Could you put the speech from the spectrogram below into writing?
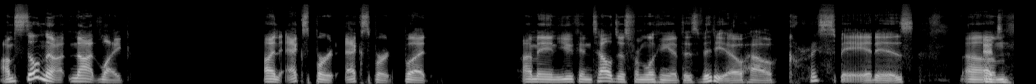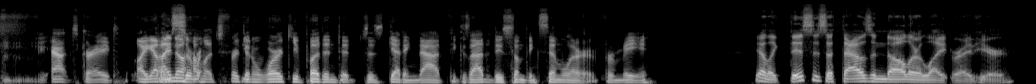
i'm still not not like an expert expert but i mean you can tell just from looking at this video how crispy it is um it's, yeah, it's great. Like, and I'm I know how much freaking work you put into just getting that because I had to do something similar for me. Yeah, like this is a thousand dollar light right here,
